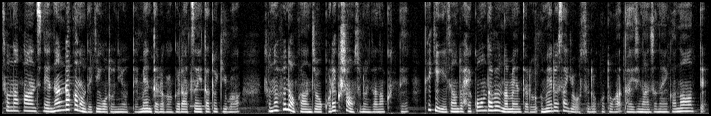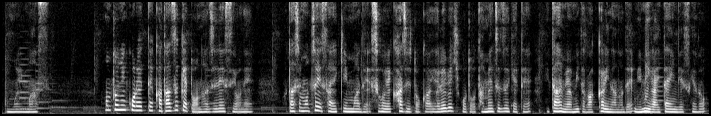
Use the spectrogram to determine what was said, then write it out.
そんな感じで何らかの出来事によってメンタルがぐらついた時は、その負の感情をコレクションするんじゃなくて、適宜ちゃんと凹んだ分のメンタルを埋める作業をすることが大事なんじゃないかなって思います。本当にこれって片付けと同じですよね。私もつい最近まですごい家事とかやるべきことを溜め続けて痛い目を見たばっかりなので耳が痛いんですけど、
